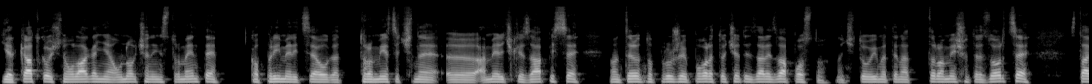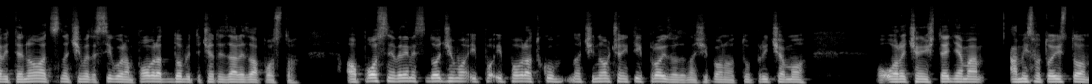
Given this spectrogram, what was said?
jer kratkoročno ulaganja u novčane instrumente kao primjerice ovoga tromjesečne uh, američke zapise vam trenutno pružaju povrat od 4,2%. Znači tu imate na tromjesečne trezorce, stavite novac, znači imate siguran povrat, dobite 4,2%. A u posljednje vrijeme se dođemo i, po, i povratku znači, novčanih tih proizvoda, znači ono, tu pričamo o orečenim štednjama, a mi smo to isto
